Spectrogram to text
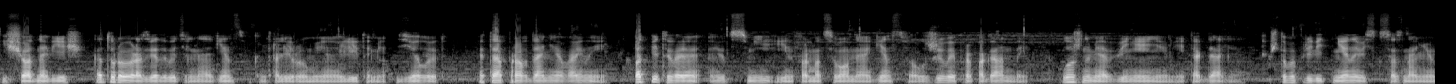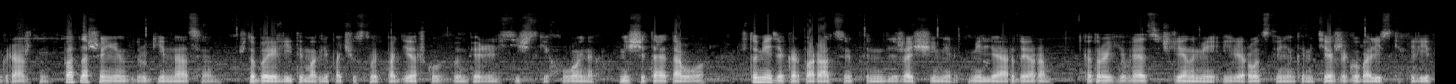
Еще одна вещь, которую разведывательные агентства, контролируемые элитами, делают, это оправдание войны, подпитывая СМИ и информационные агентства лживой пропагандой, ложными обвинениями и так далее чтобы привить ненависть к сознанию граждан по отношению к другим нациям, чтобы элиты могли почувствовать поддержку в империалистических войнах, не считая того, что медиакорпорации, принадлежащие миллиардерам, которые являются членами или родственниками тех же глобалистских элит,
